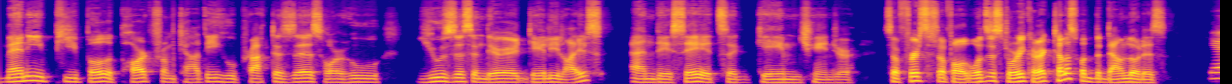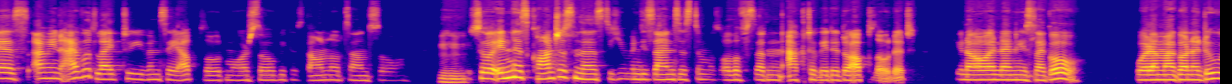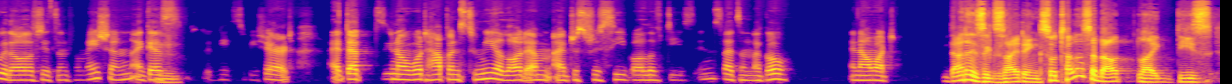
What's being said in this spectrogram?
many people apart from Kathi who practice this or who use this in their daily lives. And they say it's a game changer. So, first of all, was the story correct? Tell us what the download is. Yes. I mean, I would like to even say upload more so because download sounds so. Mm-hmm. So, in his consciousness, the human design system was all of a sudden activated or uploaded, you know, and then he's like, oh, what am I going to do with all of this information? I guess mm. it needs to be shared. I, that's you know what happens to me a lot. Um, I just receive all of these insights and I go, and now what? That is exciting. So tell us about like these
